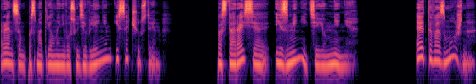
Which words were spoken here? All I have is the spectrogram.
Ренсом посмотрел на него с удивлением и сочувствием. Постарайся изменить ее мнение. Это возможно,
